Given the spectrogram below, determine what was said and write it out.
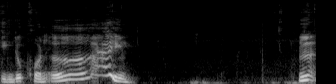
จริงทุกคน เอ้ยเนี่ย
